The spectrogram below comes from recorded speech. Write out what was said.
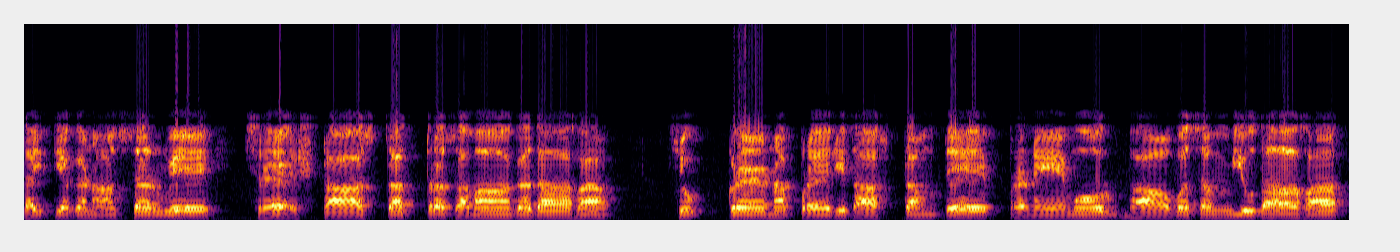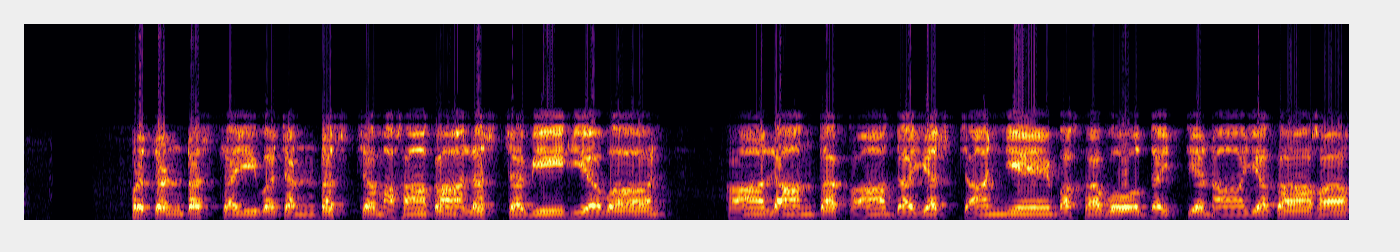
दैत्यगणाः सर्वे श्रेष्ठास्तत्र समागताः। शुक्रेण प्रेरितास्तं ते प्रणेमोर्भावसंयुताः। प्रचण्डश्चैव चण्डश्च महाकालश्च वीर्यवान्। कालान्तकादयश्चान्ये बहवो दैत्यनायकाः।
